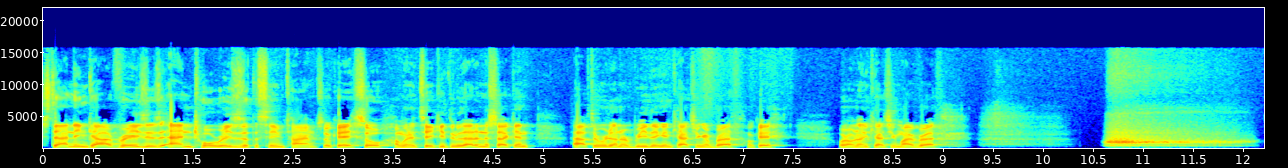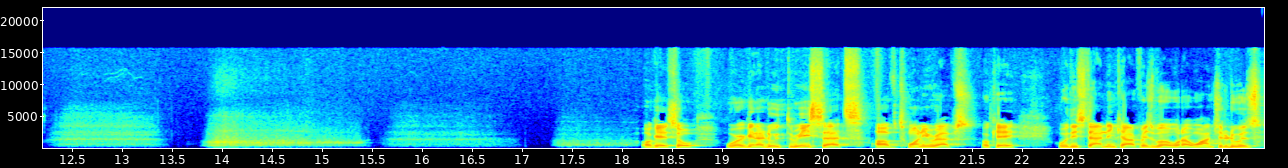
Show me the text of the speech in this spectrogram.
standing calf raises and toe raises at the same time. Okay, so I'm gonna take you through that in a second after we're done our breathing and catching our breath, okay? Or I'm done catching my breath. Okay, so we're gonna do three sets of 20 reps, okay, with these standing calf raises. But what I want you to do is,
